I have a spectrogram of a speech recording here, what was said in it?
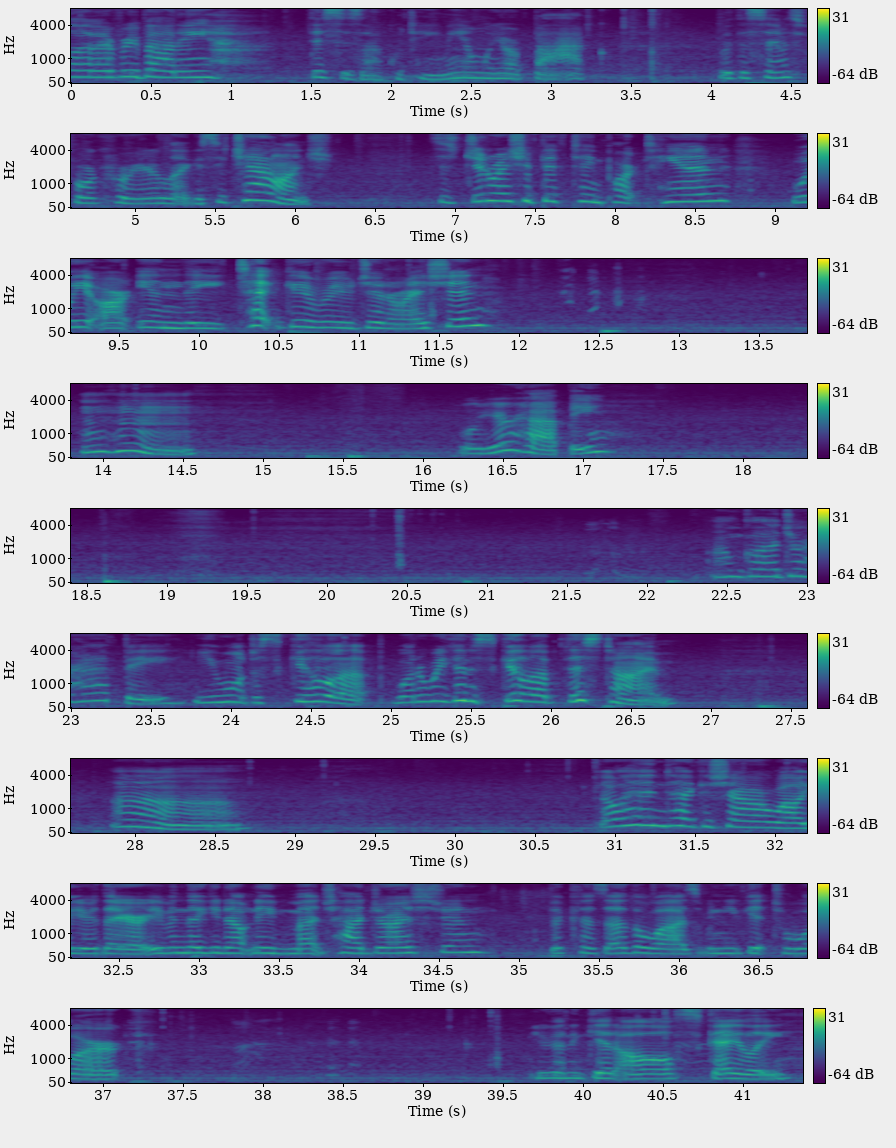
Hello everybody, this is Aquatami and we are back with the Sims 4 Career Legacy Challenge. This is Generation 15 Part 10. We are in the Tech Guru generation. Mm-hmm. Well, you're happy. I'm glad you're happy. You want to skill up. What are we going to skill up this time? Ah. Go ahead and take a shower while you're there, even though you don't need much hydration, because otherwise when you get to work, you're going to get all scaly.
